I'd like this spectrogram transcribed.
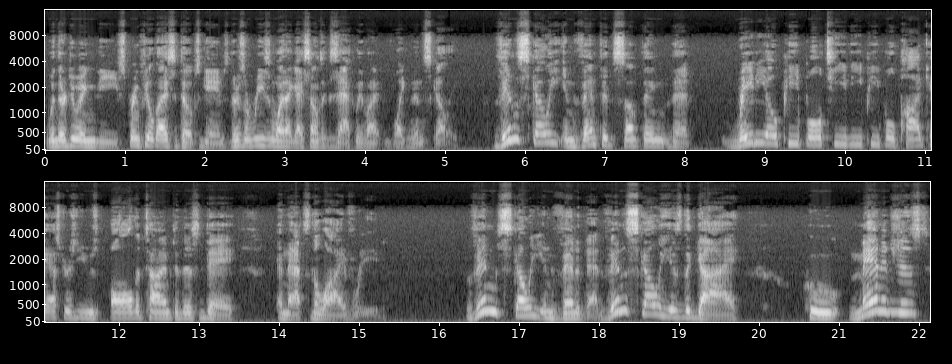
when they're doing the Springfield Isotopes games, there's a reason why that guy sounds exactly like, like Vin Scully. Vin Scully invented something that radio people, TV people, podcasters use all the time to this day, and that's the live read. Vin Scully invented that. Vin Scully is the guy who manages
